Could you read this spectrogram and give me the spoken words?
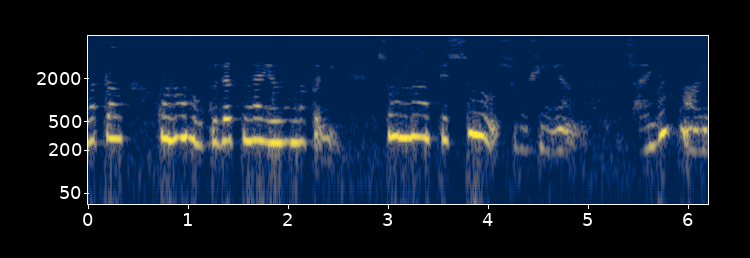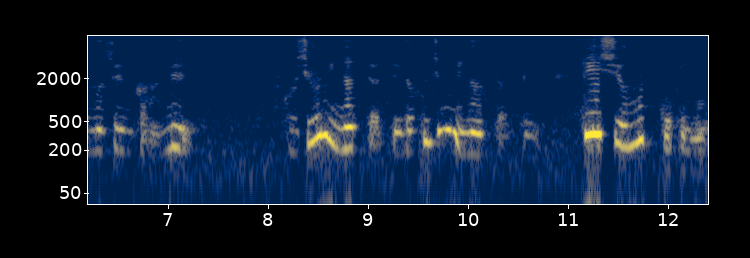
また、この複雑な世の中に、そんな手数をする日には、最後もありませんからね。50になったって、60になったって、天使を持つことも、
